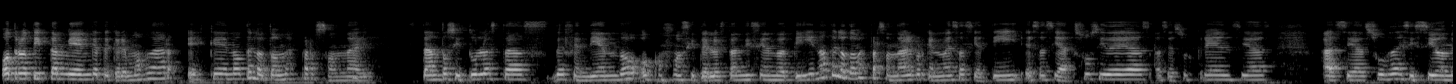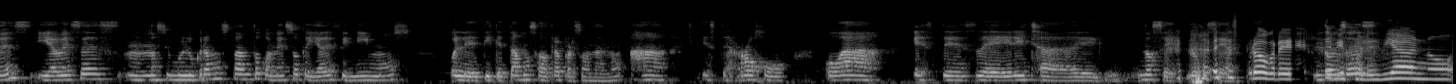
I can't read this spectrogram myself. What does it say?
Otro tip también que te queremos dar es que no te lo tomes personal tanto si tú lo estás defendiendo o como si te lo están diciendo a ti. No te lo tomes personal porque no es hacia ti, es hacia sus ideas, hacia sus creencias, hacia sus decisiones y a veces mm, nos involucramos tanto con eso que ya definimos o le etiquetamos a otra persona, ¿no? Ah, este es rojo o ah, este es de derecha, no sé, lo que sea. Este es progre, este es viejo lesbiano.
